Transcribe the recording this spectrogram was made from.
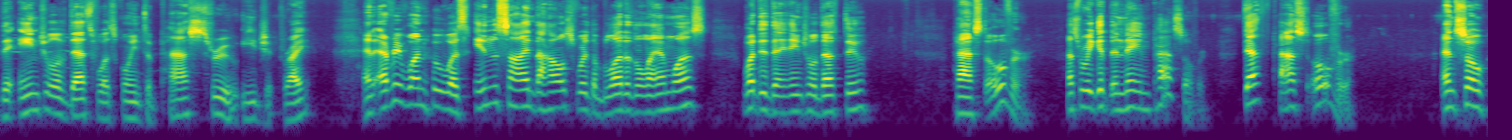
the angel of death was going to pass through Egypt, right? And everyone who was inside the house where the blood of the lamb was, what did the angel of death do? Passed over. That's where we get the name Passover. Death passed over. And so,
